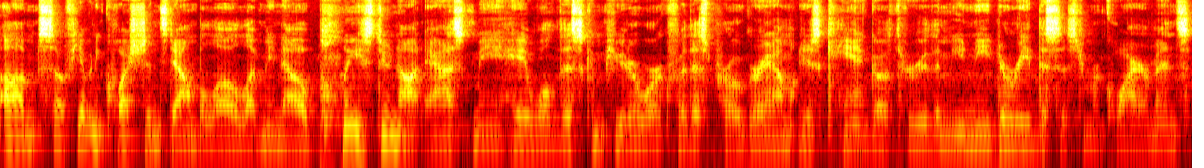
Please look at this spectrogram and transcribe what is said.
Um, so if you have any questions down below, let me know. Please do not ask me, hey, will this computer work for this program? I just can't go through them. You need to read the system requirements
